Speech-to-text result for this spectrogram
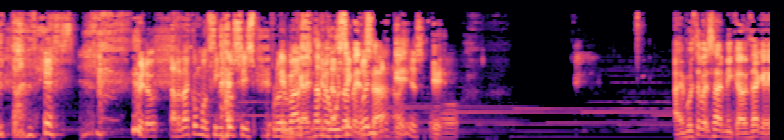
Entonces, pero tarda como 5 o 6 pruebas. cabeza me en gusta pensar cuenta, ¿no? que- es como, A mí me gusta pensar en mi cabeza que,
